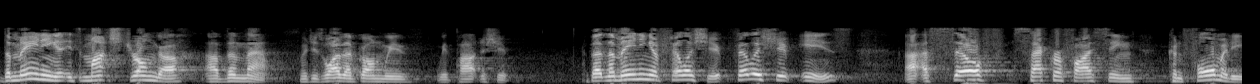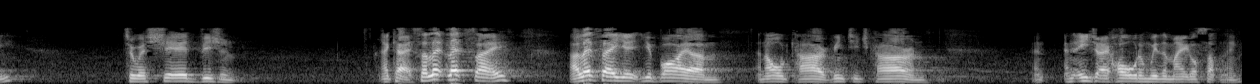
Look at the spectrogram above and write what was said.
the meaning, it's much stronger uh, than that, which is why they've gone with, with partnership. But the meaning of fellowship, fellowship is uh, a self-sacrificing conformity to a shared vision. Okay, so let, let's say, uh, let's say you, you buy um, an old car, a vintage car, and, and an EJ Holden with a mate or something,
